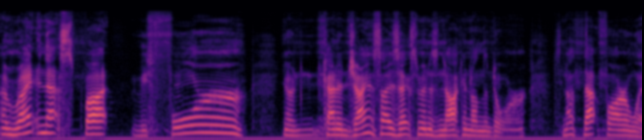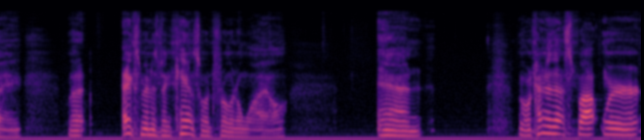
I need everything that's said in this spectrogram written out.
I'm right in that spot before you know, kind of giant size X Men is knocking on the door. It's not that far away, but X Men has been canceled for a little while, and we're kind of that spot where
